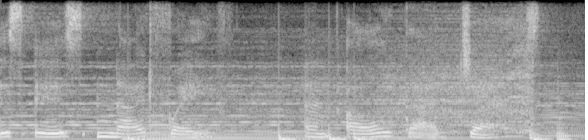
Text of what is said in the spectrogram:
This is Nightwave and all that jazz.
